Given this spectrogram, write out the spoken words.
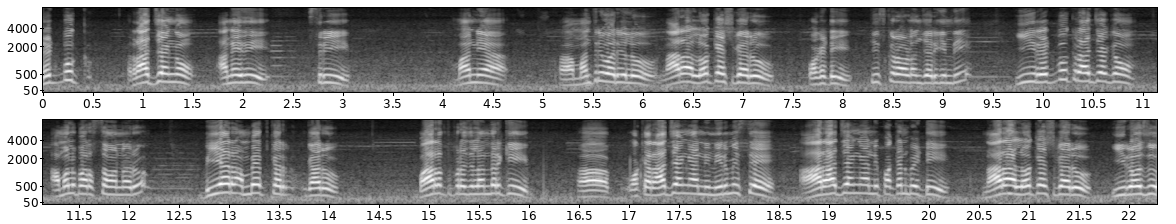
రెడ్ బుక్ రాజ్యాంగం అనేది శ్రీ మాన్య మంత్రివర్యులు నారా లోకేష్ గారు ఒకటి తీసుకురావడం జరిగింది. ఈ రెడ్ బుక్ రాజ్యాంగం అమలు పరుస్తూ ఉన్నారు బిఆర్ అంబేద్కర్ గారు భారత ప్రజలందరికీ ఒక రాజ్యాంగాన్ని నిర్మిస్తే ఆ రాజ్యాంగాన్ని పక్కన పెట్టి నారా లోకేష్ గారు ఈరోజు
